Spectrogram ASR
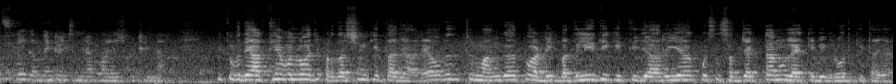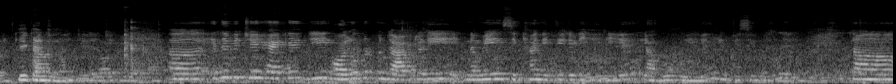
Principal government Rajindra college Bathinda. ਇੱਕ ਵਿਦਿਆਰਥੀਆਂ ਵੱਲੋਂ ਅੱਜ ਪ੍ਰਦਰਸ਼ਨ ਕੀਤਾ ਜਾ ਰਿਹਾ। ਉਹਦੇ ਵਿੱਚ ਮੰਗ ਤੁਹਾਡੀ ਬਦਲੀ ਦੀ ਕੀਤੀ ਜਾ ਰਹੀ ਆ। ਕੁਝ ਸਬਜੈਕਟਾਂ ਨੂੰ ਲੈ ਕੇ ਵੀ ਵਿਰੋਧ ਕੀਤਾ ਜਾ ਰਿਹਾ। ਕੀ ਕਹਿਣਾ ਚਾਹੁੰਦੇ ਇਹਦੇ ਵਿੱਚ ਇਹ ਹੈ ਕਿ ਜੀ ਆਲ ਓਵਰ ਪੰਜਾਬ ਜਿਹੜੀ ਨਵੀਂ ਸਿੱਖਿਆ ਨੀਤੀ ਜਿਹੜੀ ਹੈਗੀ ਹੈ ਲਾਗੂ ਹੋਈ ਹੈ ਯੂਜੀਸੀ ਵੱਲੋਂ। ਤਾਂ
